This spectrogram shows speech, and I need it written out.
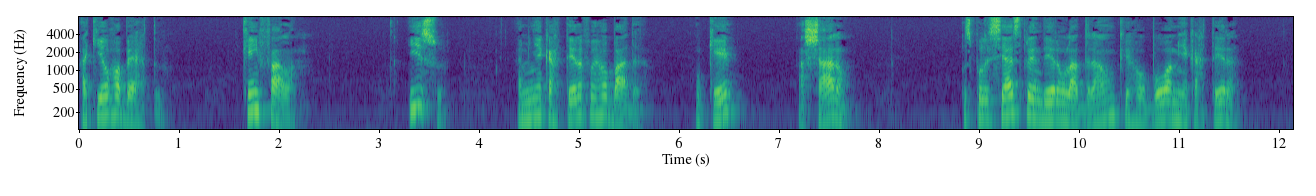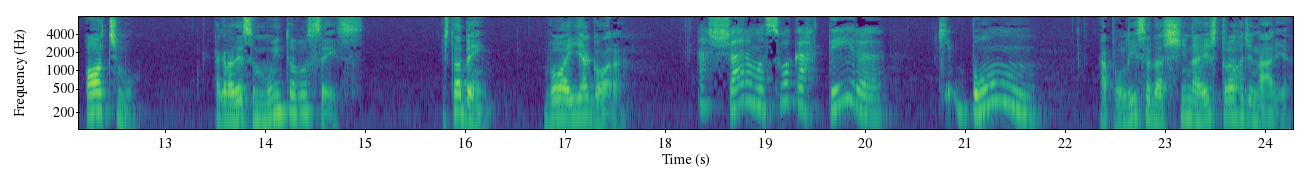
Aqui é o Roberto. Quem fala? Isso. A minha carteira foi roubada. O quê? Acharam? Os policiais prenderam o ladrão que roubou a minha carteira? Ótimo! Agradeço muito a vocês. Está bem, vou aí agora. Acharam a sua carteira? Que bom! A polícia da China é extraordinária.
